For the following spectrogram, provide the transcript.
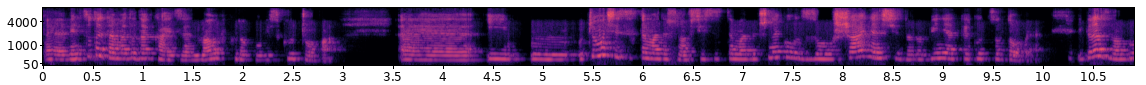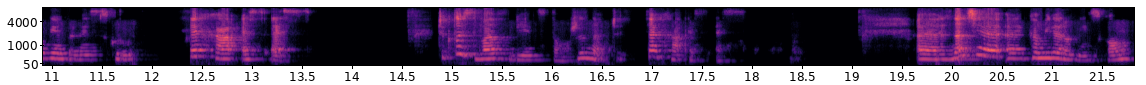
E, więc tutaj ta metoda Kaizen, małych kroków jest kluczowa. I um, uczymy się systematyczności, systematycznego zmuszania się do robienia tego, co dobre. I teraz Wam powiem pewien skrót CHSS. Czy ktoś z Was wie, co to może znaczyć? CHSS. E, znacie e, Kamilę Robińską.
